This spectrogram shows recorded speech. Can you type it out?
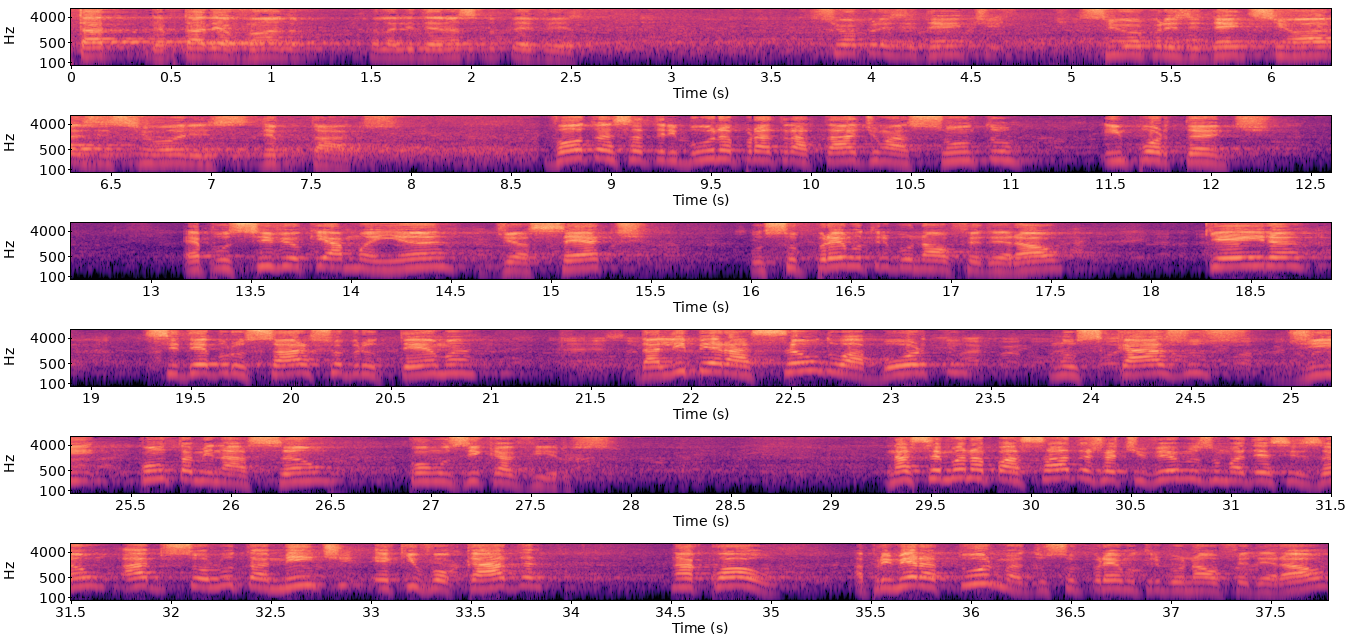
Deputado, deputado Evandro, pela liderança do PV. Senhor presidente, senhor presidente, senhoras e senhores deputados. Volto a essa tribuna para tratar de um assunto importante. É possível que amanhã, dia 7, o Supremo Tribunal Federal queira se debruçar sobre o tema da liberação do aborto nos casos de contaminação com o Zika vírus. Na semana passada já tivemos uma decisão absolutamente equivocada, na qual a primeira turma do Supremo Tribunal Federal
